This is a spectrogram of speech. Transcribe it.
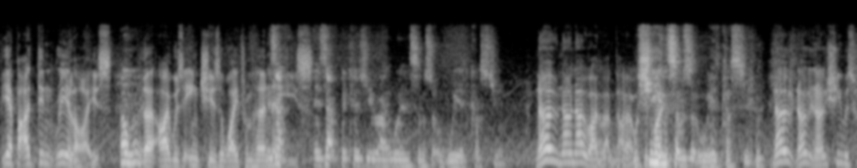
Yeah, but I didn't realise Oh, right. that I was inches away from her Is knees. is that because you uh, were in some sort of weird costume? No, no, no. I, I, I was was she in my- in some sort of weird costume? No, no, no. She was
